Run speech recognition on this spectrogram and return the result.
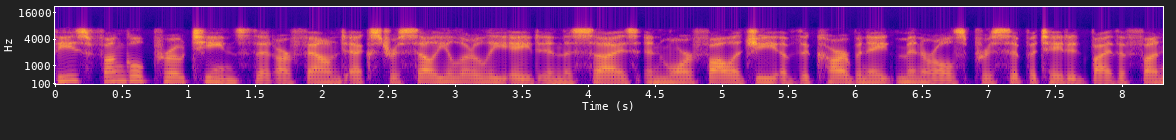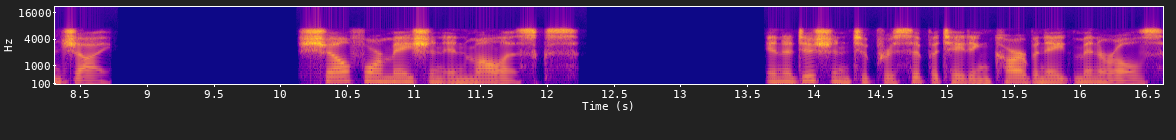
These fungal proteins that are found extracellularly aid in the size and morphology of the carbonate minerals precipitated by the fungi. Shell formation in mollusks In addition to precipitating carbonate minerals,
